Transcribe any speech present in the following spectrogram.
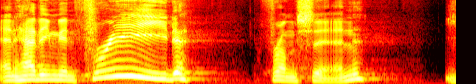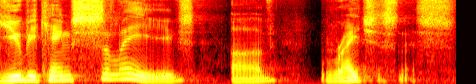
And having been freed from sin, you became slaves of righteousness.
